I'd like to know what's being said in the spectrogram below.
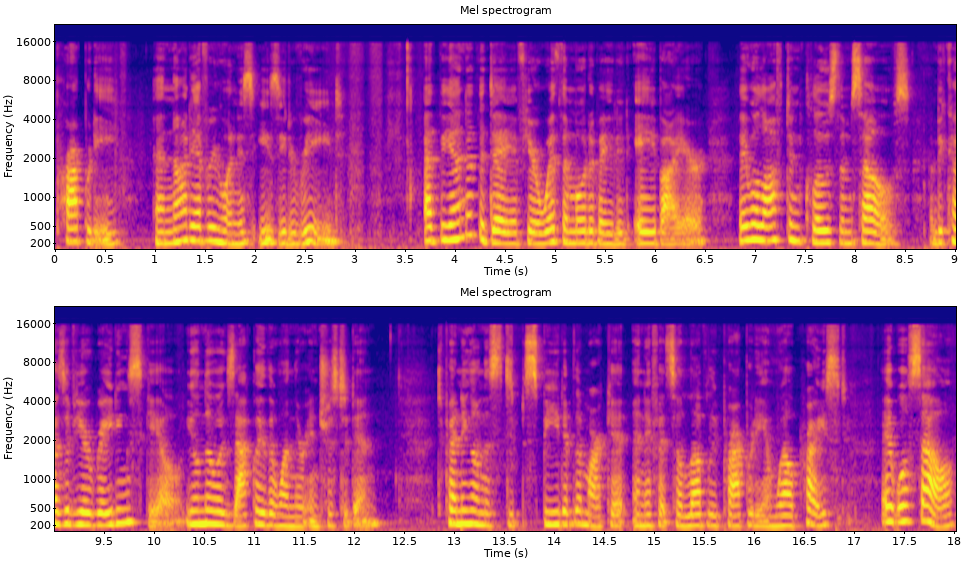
property, and not everyone is easy to read. At the end of the day, if you're with a motivated A buyer, they will often close themselves, and because of your rating scale, you'll know exactly the one they're interested in. Depending on the st- speed of the market and if it's a lovely property and well priced, it will sell.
